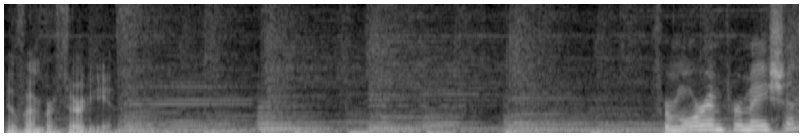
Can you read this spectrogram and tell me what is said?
November 30th. For more information,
